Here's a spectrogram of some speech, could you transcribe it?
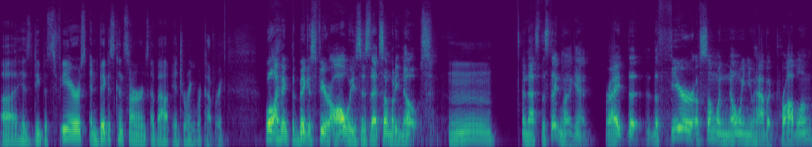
uh, his deepest fears and biggest concerns about entering recovery. Well, I think the biggest fear always is that somebody knows. Mm, And that's the stigma again, right? The the fear of someone knowing you have a problem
